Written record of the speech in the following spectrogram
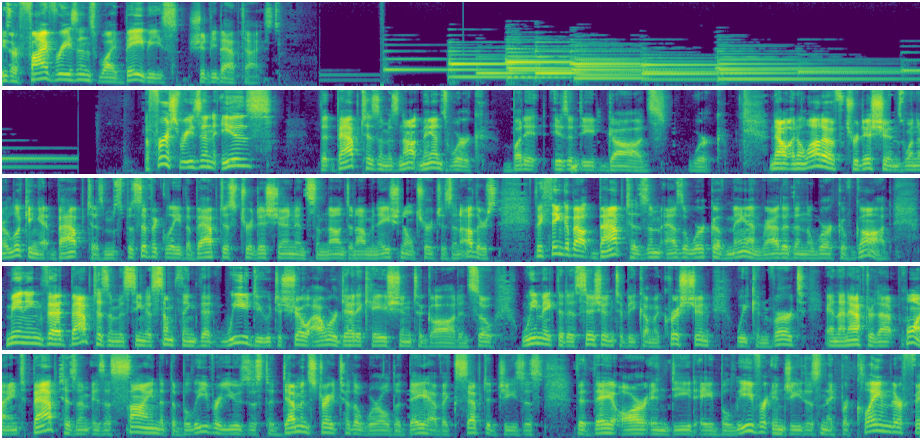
These are five reasons why babies should be baptized. The first reason is that baptism is not man's work, but it is indeed God's work. Now, in a lot of traditions, when they're looking at baptism, specifically the Baptist tradition and some non denominational churches and others, they think about baptism as a work of man rather than the work of God, meaning that baptism is seen as something that we do to show our dedication to God. And so we make the decision to become a Christian, we convert, and then after that point, baptism is a sign that the believer uses to demonstrate to the world that they have accepted Jesus, that they are indeed a believer in Jesus, and they proclaim their faith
